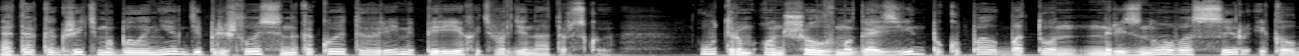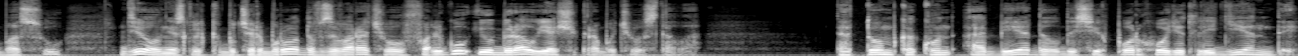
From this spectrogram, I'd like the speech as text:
А так как жить ему было негде, пришлось на какое-то время переехать в ординаторскую – Утром он шел в магазин, покупал батон нарезного, сыр и колбасу, делал несколько бутербродов, заворачивал фольгу и убирал в ящик рабочего стола. О том, как он обедал, до сих пор ходят легенды.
